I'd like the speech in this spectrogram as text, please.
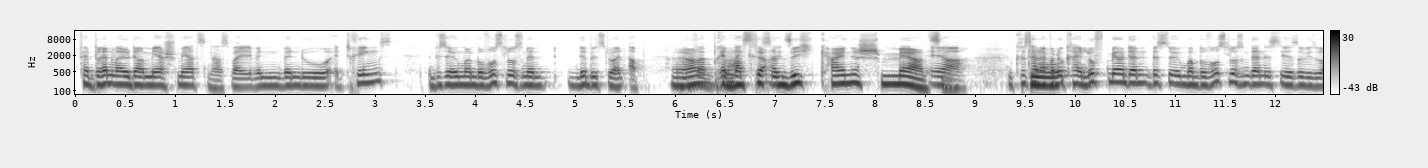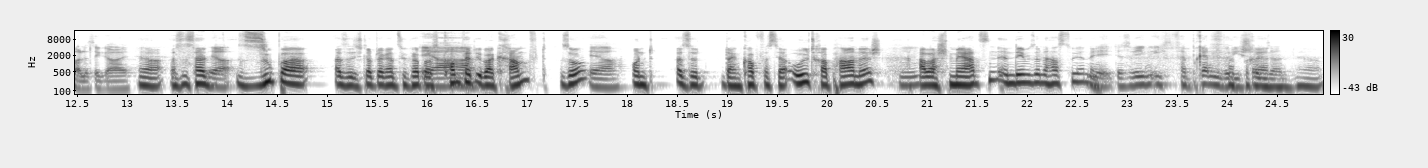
Verbrennen, weil du da mehr Schmerzen hast. Weil wenn, wenn du ertrinkst, dann bist du ja irgendwann bewusstlos und dann nibbelst du halt ab. Aber ja, du hast ja an sich keine Schmerzen. Ja. Du kriegst halt Du- einfach nur keine Luft mehr und dann bist du irgendwann bewusstlos und dann ist dir sowieso alles egal. Ja, es ist halt Ja. super. Also, ich glaube, der ganze Körper Ja. ist komplett überkrampft. So. Ja. Und also, dein Kopf ist ja ultra panisch. Aber Schmerzen in dem Sinne hast du ja Nee, nicht. deswegen ich verbrennen würde ich schon sagen. ja.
